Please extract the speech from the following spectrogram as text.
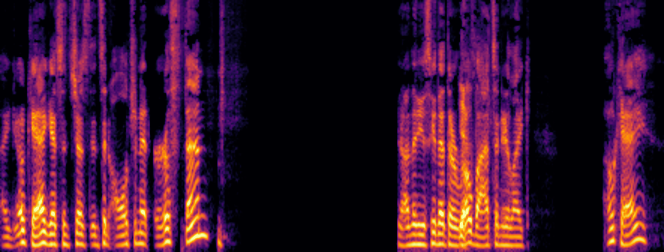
Like, okay, I guess it's just, it's an alternate Earth then. you know, and then you see that they're Yes. robots and you're like, okay,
